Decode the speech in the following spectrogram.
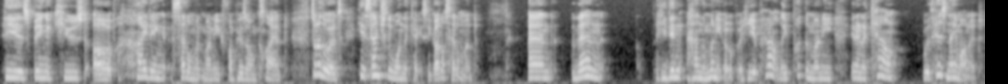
he is being accused of hiding settlement money from his own client. So, in other words, he essentially won the case. He got a settlement. And then he didn't hand the money over. He apparently put the money in an account with his name on it.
